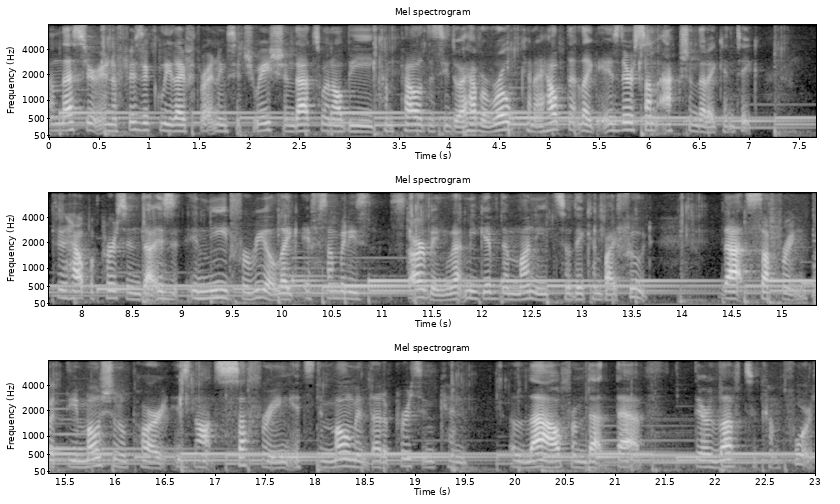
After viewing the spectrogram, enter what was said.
Unless you're in a physically life-threatening situation, that's when I'll be compelled to see, do I have a rope? Can I help them? Like, is there some action that I can take? To help a person that is in need for real. Like if somebody's starving, let me give them money so they can buy food. That's suffering. But the emotional part is not suffering, it's the moment that a person can allow from that depth their love to come forth.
